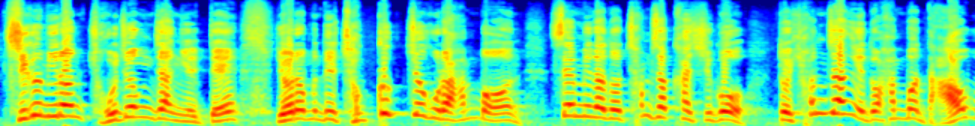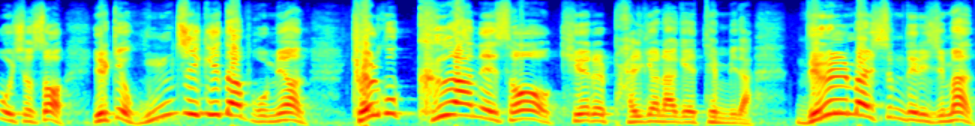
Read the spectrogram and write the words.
지금 이런 조정장일 때 여러분들 적극적으로 한번 세미나도 참석하시고 또 현장에도 한번 나와보셔서 이렇게 움직이다 보면 결국 그 안에서 기회를 발견하게 됩니다. 늘 말씀드리지만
